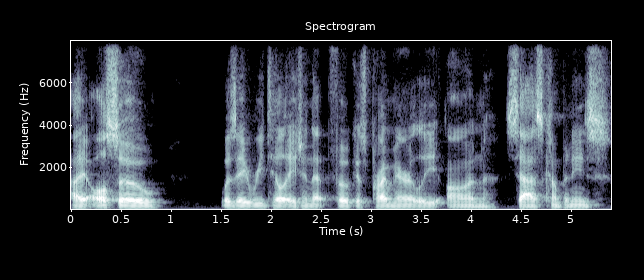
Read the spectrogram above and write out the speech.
I also was a retail agent that focused primarily on SaaS companies.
